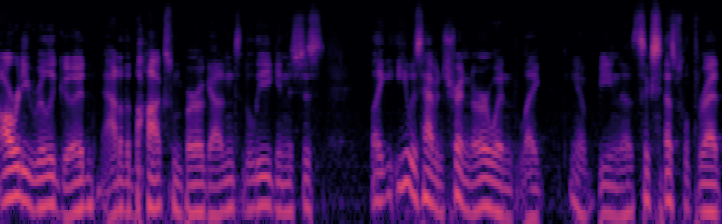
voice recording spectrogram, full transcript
already really good out of the box when Burrow got into the league, and it's just like he was having Trent Irwin like you know being a successful threat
